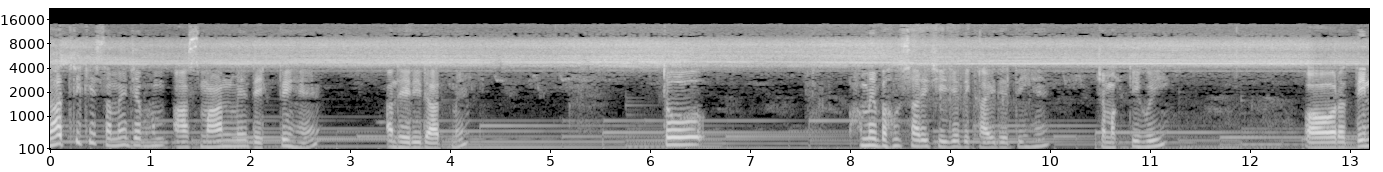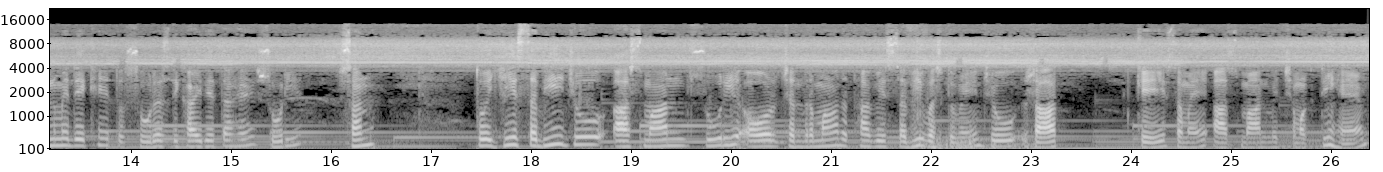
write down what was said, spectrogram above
रात्रि के समय जब हम आसमान में देखते हैं, अंधेरी रात में तो हमें बहुत सारी चीज़ें दिखाई देती हैं, चमकती हुई। और दिन में देखें तो सूरज दिखाई देता है, सूर्य, सन तो ये सभी जो आसमान, सूर्य और चंद्रमा तथा वे सभी वस्तुएँ जो रात के समय आसमान में चमकती हैं,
